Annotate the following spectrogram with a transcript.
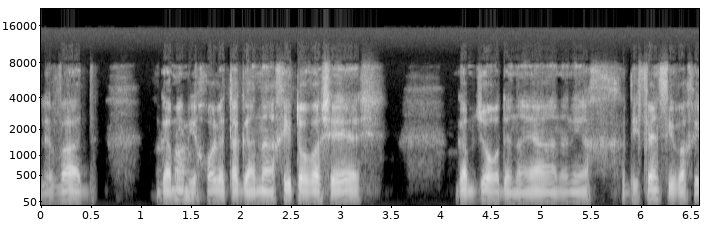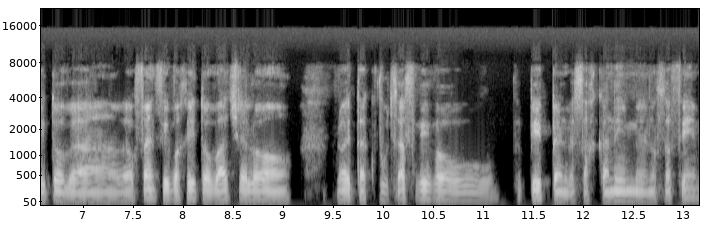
לבד, גם עם נכון. יכולת הגנה הכי טובה שיש. גם ג'ורדן היה, נניח, הדיפנסיב הכי טוב וה- והאופנסיב הכי טוב, עד שלא לא הייתה קבוצה סביבו, הוא ופיפן ושחקנים אה, נוספים,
